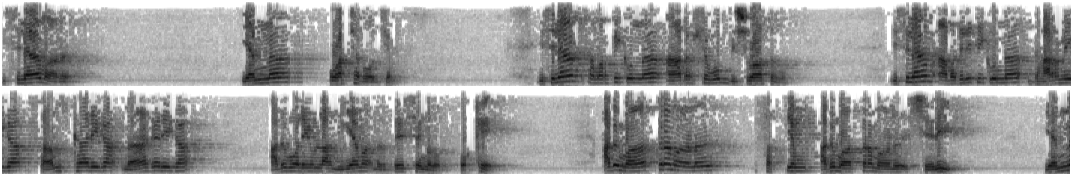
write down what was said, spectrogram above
ഇസ്ലാമാണ് എന്ന ഉറച്ച ബോധ്യം. ഇസ്ലാം സമർപ്പിക്കുന്ന ആദർശവും വിശ്വാസവും. ഇസ്ലാം അവതരിപ്പിക്കുന്ന ധാർമ്മിക സാംസ്കാരിക നാഗരിക അതുപോലെയുള്ള നിയമ നിർദ്ദേശങ്ങളും ഒക്കെ അത് മാത്രമാണ് സത്യം അത് മാത്രമാണ് ശരി എന്ന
